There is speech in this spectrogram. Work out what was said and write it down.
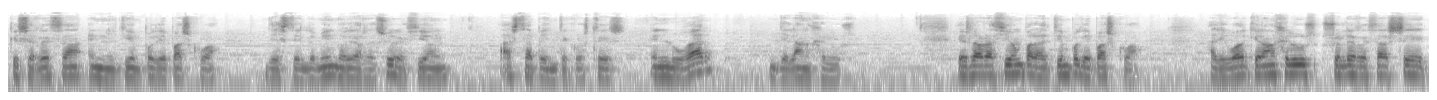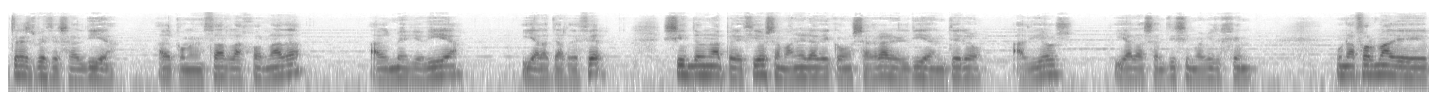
que se reza en el tiempo de Pascua. desde el domingo de la resurrección hasta Pentecostés, en lugar del ángelus. Es la oración para el tiempo de Pascua. Al igual que el ángelus suele rezarse tres veces al día, al comenzar la jornada, al mediodía y al atardecer, siendo una preciosa manera de consagrar el día entero a Dios y a la Santísima Virgen, una forma de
